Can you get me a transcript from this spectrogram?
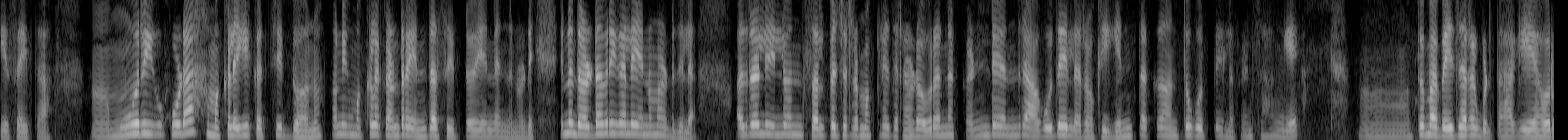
ಕೇಸ್ ಆಯಿತಾ? ಮೂರಿಗೂ ಕೂಡ ಮಕ್ಕಳಿಗೆ ಕಚ್ಚಿದ್ದು ಅವನು. ಅವನಿಗೆ ಮಕ್ಕಳ ಕಂಡ್ರೆ ಎಂಥ ಸಿಟ್ಟು, ಏನೆಂದು ನೋಡಿ. ಇನ್ನು ದೊಡ್ಡವರಿಗೆಲ್ಲ ಏನು ಮಾಡೋದಿಲ್ಲ. ಅದರಲ್ಲಿ ಇಲ್ಲೊಂದು ಸ್ವಲ್ಪ ಜನರ ಮಕ್ಕಳಿದ್ದಾರೆ ನೋಡಿ. ಅವರನ್ನು ಕಂಡೆ ಅಂದರೆ ಆಗೋದೇ ಇಲ್ಲ ರಾಕಿಗೆ. ಎಂತಕ್ಕ ಅಂತೂ ಗೊತ್ತೇ ಇಲ್ಲ ಫ್ರೆಂಡ್ಸ್ ಹಾಗೆ. ತುಂಬ ಬೇಜಾರಾಗ್ಬಿಡ್ತು. ಹಾಗೆ ಅವ್ರ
